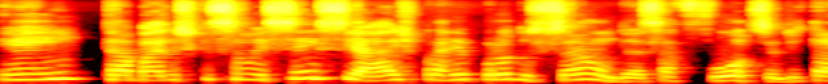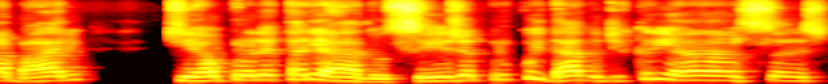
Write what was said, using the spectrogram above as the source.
em trabalhos que são essenciais para a reprodução dessa força de trabalho que é o proletariado, ou seja, para o cuidado de crianças,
